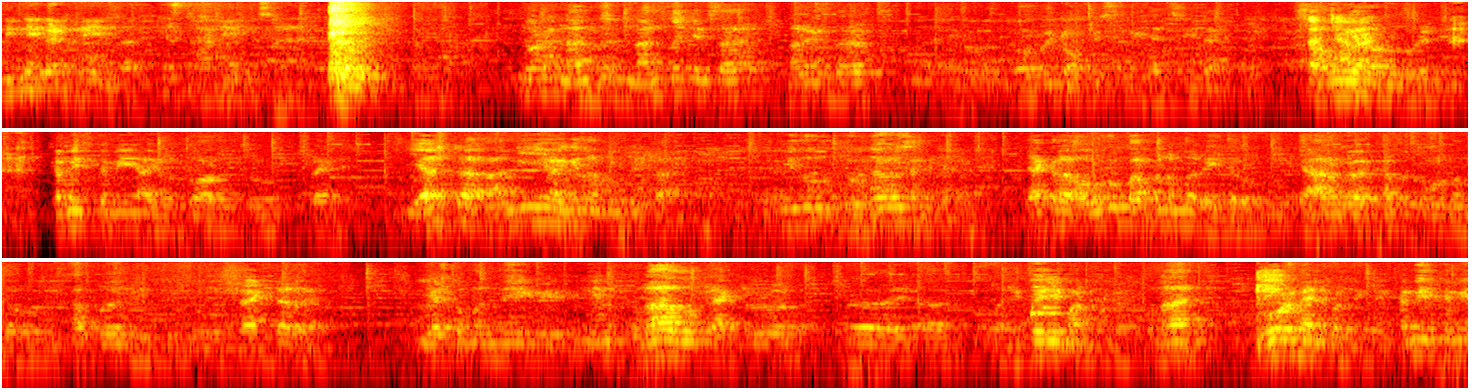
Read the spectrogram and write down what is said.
ನಿನ್ನೆ ಘಟನೆಯಿಂದ ಎಷ್ಟು ಹಾನಿ ನೋಡಿ ನಂದು ನಂದಕ್ಕಿಂತ ನನಗಿಂತ ಗೌರ್ಮೆಂಟ್ ಆಫೀಸಲ್ಲಿ ಹೆಚ್ಚು ಇದೆ. ಸರ್, ಅವ್ರು ಕ್ಯಾಮ್ರಾ- ಯಾರು ನೋಡಿಲ್ಲ. ಕಮ್ಮಿ ಕಮ್ಮಿ ಐವತ್ತು ಅರವತ್ತು ಎಷ್ಟು ಹಾನಿ ಆಗಿದೆ ಅನ್ನೋದಕ್ಕಿಂತ ಇದು ದುರ್ದೈವ ಸಂಖ್ಯೆ ಯಾಕಂದ್ರೆ ಅವರು ಪಾಪ ನಮ್ಮ ರೈತರು. ಯಾರು ಕಬ್ಬು ತಗೊಂಡು ಬಂದವರು, ಕಬ್ಬು ನಿಂತಿದ್ದು ಟ್ರ್ಯಾಕ್ಟರ್ ಎಷ್ಟು ಮಂದಿ ಏನು ಪುನಃ ಅದು ಟ್ರ್ಯಾಕ್ಟರ್ ರಿಪೇರಿ ಮಾಡ್ಕೊಂಡು ಪುನಃ ರೋಡ್ ಮೇಲೆ ಬರ್ತಿದ್ವಿ. ಕಮ್ಮಿ ಕಮ್ಮಿ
